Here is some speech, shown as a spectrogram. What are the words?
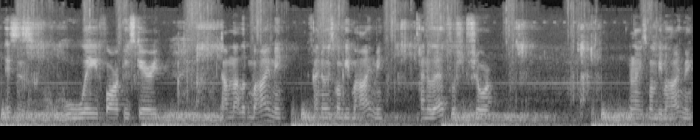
This is way far too scary. I'm not looking behind me. I know he's gonna be behind me. I know that for sure. I know he's gonna be behind me.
